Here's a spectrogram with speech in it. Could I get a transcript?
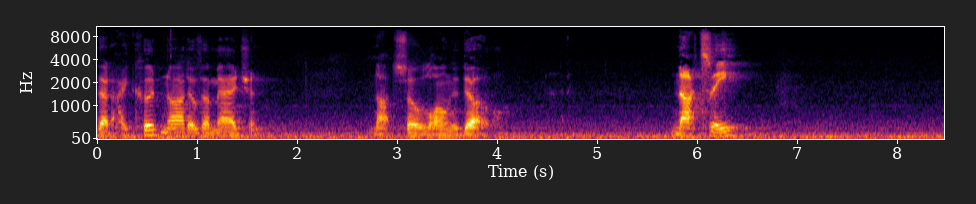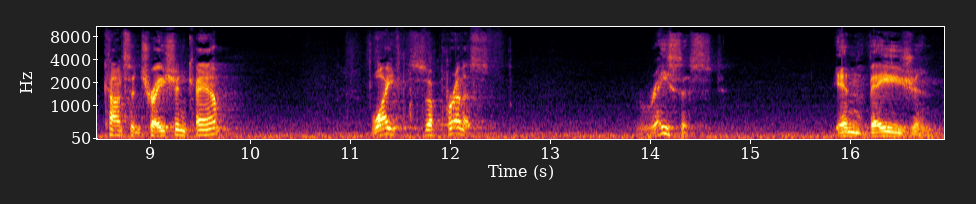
that I could not have imagined not so long ago? Nazi, concentration camp, white supremacist, racist, invasion,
